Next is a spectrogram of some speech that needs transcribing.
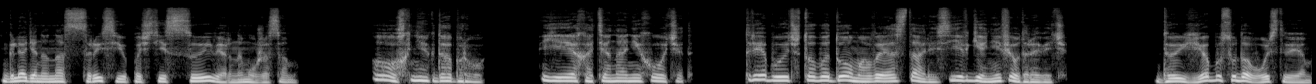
глядя на нас с рысью почти с суеверным ужасом. «Ох, не к добру. Ехать она не хочет. Требует, чтобы дома вы остались, Евгений Федорович». «Да я бы с удовольствием»,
